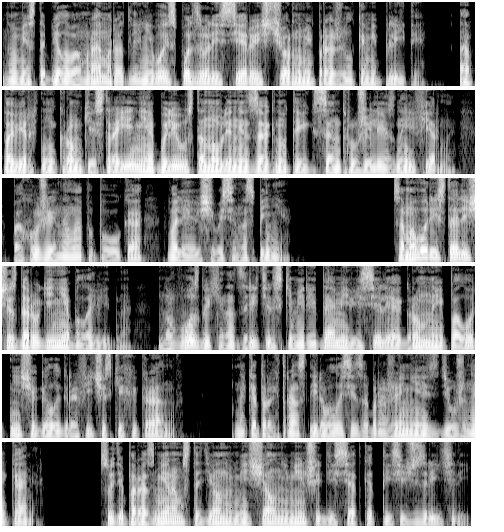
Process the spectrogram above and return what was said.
но вместо белого мрамора для него использовались серые с черными прожилками плиты, а по верхней кромке строения были установлены загнутые к центру железные фермы, похожие на лапы паука, валяющегося на спине. Самого ристалища с дороги не было видно, но в воздухе над зрительскими рядами висели огромные полотнища голографических экранов, на которых транслировалось изображение с дюжины камер. Судя по размерам, стадион вмещал не меньше десятка тысяч зрителей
